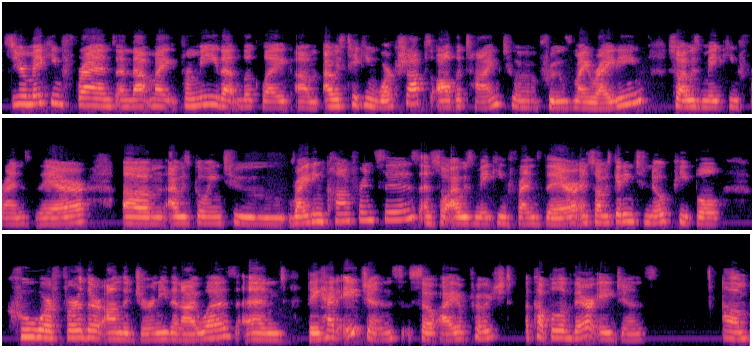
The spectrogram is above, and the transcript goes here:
So you're making friends, and that might, for me, that looked like um, I was taking workshops all the time to improve my writing. So I was making friends there. Um, I was going to writing conferences, and so I was making friends there. And so I was getting to know people who were further on the journey than I was, and they had agents. So I approached a couple of their agents um,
